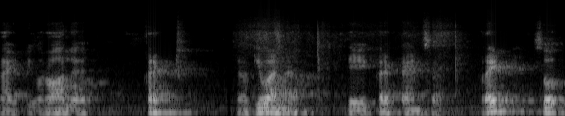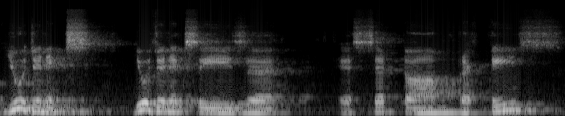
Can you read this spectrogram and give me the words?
Right, you are all uh, correct. You given the correct answer. Right. So eugenics. Eugenics is uh, a set of practice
